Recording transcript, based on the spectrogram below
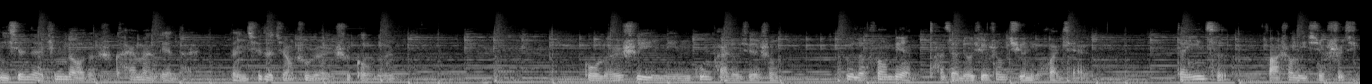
你现在听到的是开曼电台，本期的讲述人是狗伦。狗伦是一名公派留学生，为了方便他在留学生群里换钱，但因此发生了一些事情。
